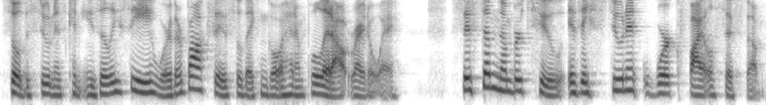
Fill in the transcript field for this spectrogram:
so the students can easily see where their box is so they can go ahead and pull it out right away. System number two is a student work file system.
